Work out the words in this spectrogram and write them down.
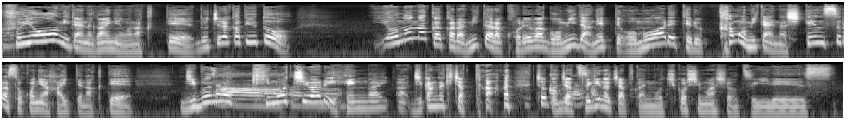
不要みたいな概念はなくて、どちらかというと、世の中から見たらこれはゴミだねって思われてるかもみたいな視点すらそこには入ってなくて、自分の気持ち悪い偏愛、あ、時間が来ちゃった。ちょっとじゃあ次のチャプターに持ち越しましょう。次です。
